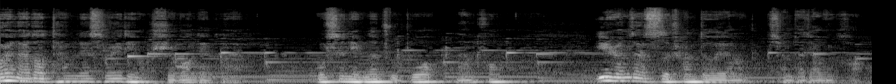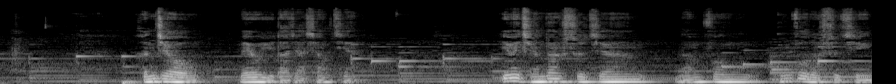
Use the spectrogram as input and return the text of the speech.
欢迎来到 Timeless Radio 时光电台，我是你们的主播南风，依然在四川德阳向大家问好。很久没有与大家相见，因为前段时间南风工作的事情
